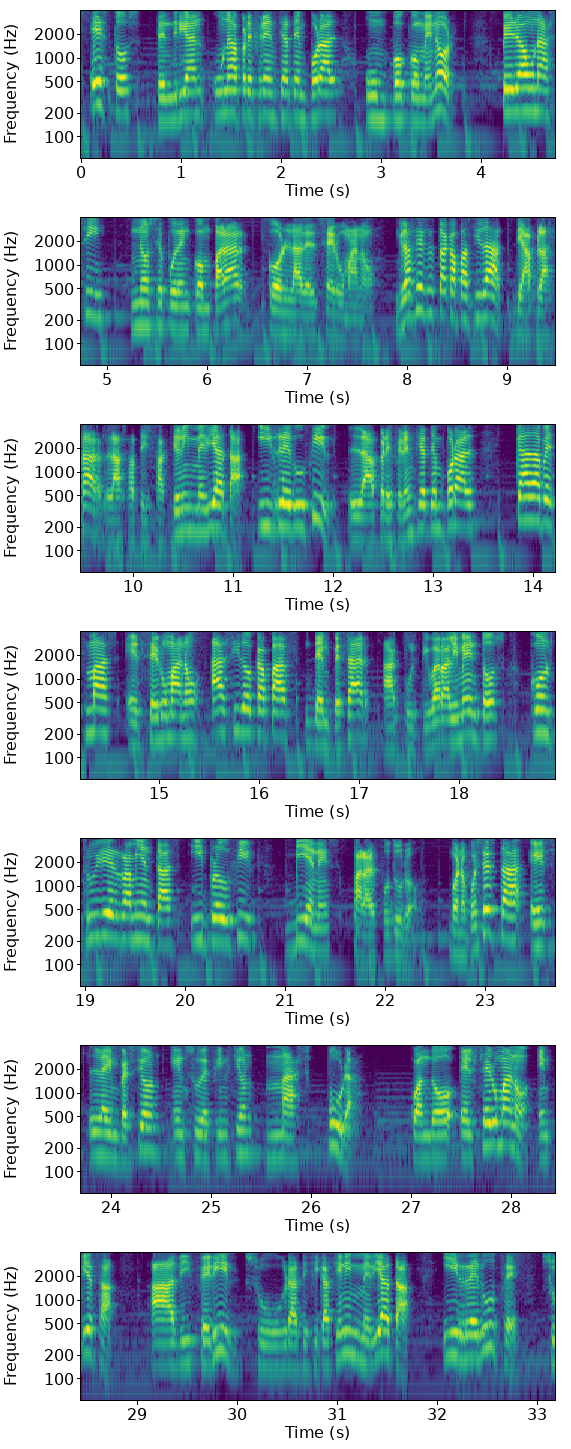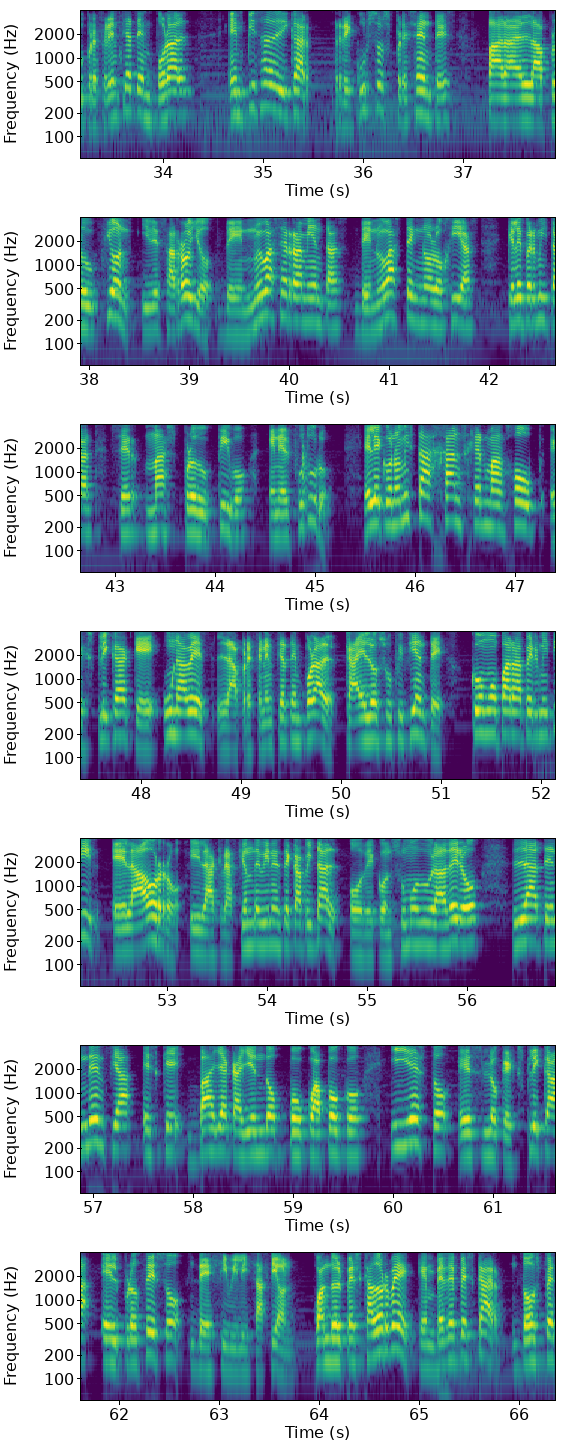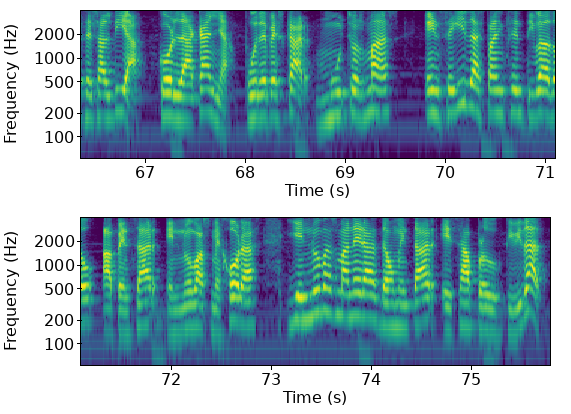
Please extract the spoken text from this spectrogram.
Estos tendrían una preferencia temporal un poco menor, pero aún así no se pueden comparar con la del ser humano. Gracias a esta capacidad de aplazar la satisfacción inmediata y reducir la preferencia temporal, cada vez más el ser humano ha sido capaz de empezar a cultivar alimentos, construir herramientas y producir bienes para el futuro. Bueno, pues esta es la inversión en su definición más pura. Cuando el ser humano empieza a diferir su gratificación inmediata y reduce su preferencia temporal, empieza a dedicar recursos presentes para la producción y desarrollo de nuevas herramientas, de nuevas tecnologías que le permitan ser más productivo en el futuro. El economista Hans Hermann Hope explica que una vez la preferencia temporal cae lo suficiente como para permitir el ahorro y la creación de bienes de capital o de consumo duradero, la tendencia es que vaya cayendo poco a poco y esto es lo que explica el proceso de civilización. Cuando el pescador ve que en vez de pescar dos peces al día, con la caña puede pescar muchos más, enseguida está incentivado a pensar en nuevas mejoras y en nuevas maneras de aumentar esa productividad.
